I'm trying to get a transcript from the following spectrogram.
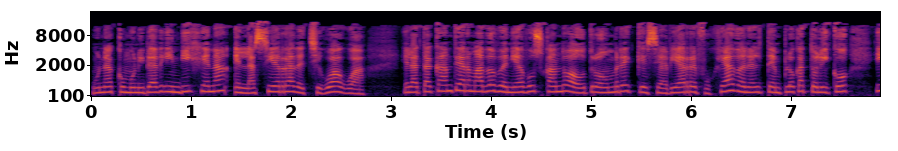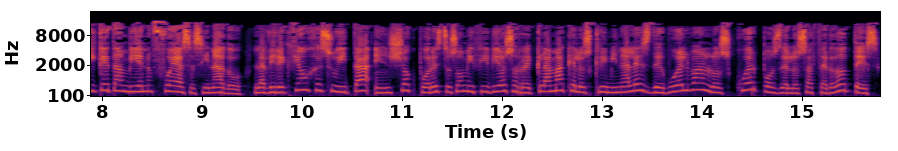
una comunidad indígena en la sierra de Chihuahua. El atacante armado venía buscando a otro hombre que se había refugiado en el templo católico y que también fue asesinado. La dirección jesuita, en shock por estos homicidios, reclama que los criminales devuelvan los cuerpos de los sacerdotes.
